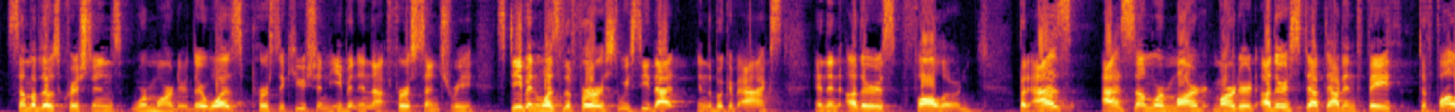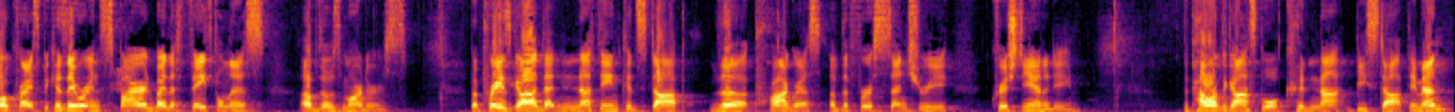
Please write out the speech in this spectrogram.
some of those Christians were martyred. There was persecution even in that first century. Stephen was the first. We see that in the book of Acts. And then others followed. But as, as some were mart- martyred, others stepped out in faith to follow Christ because they were inspired by the faithfulness of those martyrs. But praise God that nothing could stop the progress of the first century Christianity. The power of the gospel could not be stopped. Amen?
